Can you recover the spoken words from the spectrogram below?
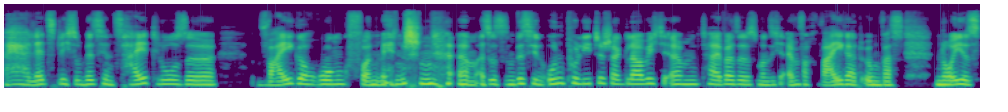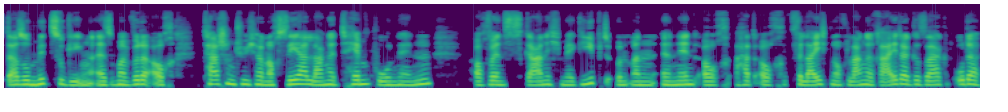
äh, letztlich so ein bisschen zeitlose Weigerung von Menschen. Ähm, also es ist ein bisschen unpolitischer, glaube ich, ähm, teilweise, dass man sich einfach weigert, irgendwas Neues da so mitzugehen. Also man würde auch Taschentücher noch sehr lange Tempo nennen, auch wenn es gar nicht mehr gibt. Und man äh, nennt auch, hat auch vielleicht noch lange Reiter gesagt oder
